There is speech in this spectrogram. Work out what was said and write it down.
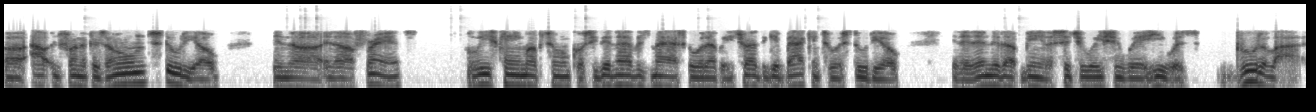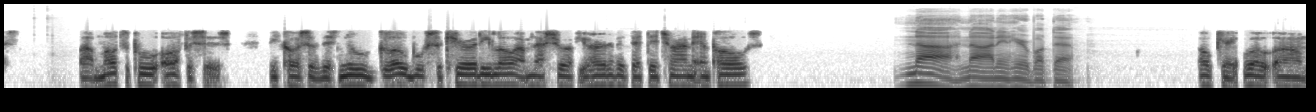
uh, out in front of his own studio in uh, in uh, France. Police came up to him because he didn't have his mask or whatever. He tried to get back into a studio, and it ended up being a situation where he was brutalized by multiple officers because of this new global security law. I'm not sure if you heard of it that they're trying to impose. Nah, nah, I didn't hear about that. Okay, well, um,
